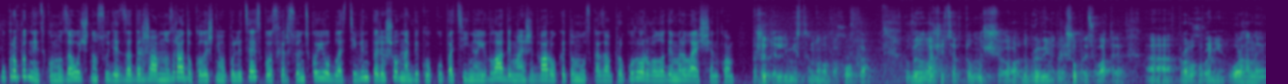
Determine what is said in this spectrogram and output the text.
У Кропивницькому заочно судять за державну зраду колишнього поліцейського з Херсонської області. Він перейшов на бік окупаційної влади майже два роки тому, сказав прокурор Володимир Лещенко. Житель міста Новокаховка обвинувачується в тому, що добровільно прийшов працювати е, в правоохоронні органи е,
